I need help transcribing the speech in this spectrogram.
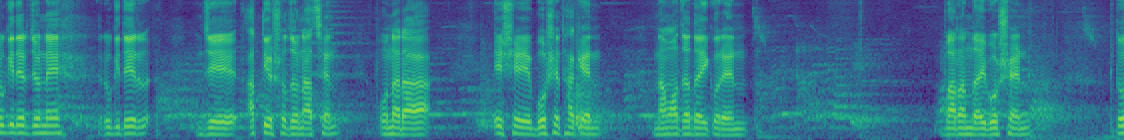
রুগীদের জন্য রুগীদের যে আত্মীয় স্বজন আছেন, ওনারা এসে বসে থাকেন, নামাজ আদায় করেন, বারান্দায় বসেন। তো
